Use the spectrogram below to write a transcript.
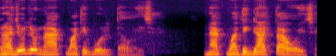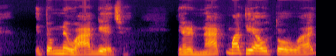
ઘણા જોજો નાકમાંથી બોલતા હોય છે. નાકમાંથી ગાતા હોય છે. એ તમને વાગે છે. ત્યારે નાકમાંથી આવતો અવાજ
